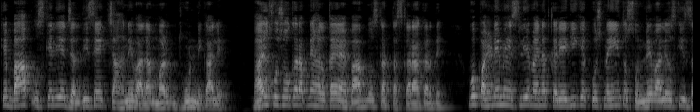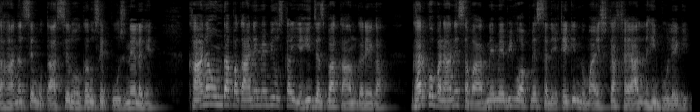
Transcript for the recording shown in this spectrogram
کہ باپ اس کے لیے جلدی سے ایک چاہنے والا مرد ڈھونڈ نکالے۔ بھائی خوش ہو کر اپنے حلقہ احباب میں اس کا تذکرہ کر دے۔ وہ پڑھنے میں اس لیے محنت کرے گی کہ کچھ نہیں تو سننے والے اس کی ذہانت سے متاثر ہو کر اسے پوجنے لگے کھانا عمدہ پکانے میں بھی اس کا یہی جذبہ کام کرے گا۔ گھر کو بنانے سنوارنے میں بھی وہ اپنے سلیقے کی نمائش کا خیال نہیں بھولے گی۔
